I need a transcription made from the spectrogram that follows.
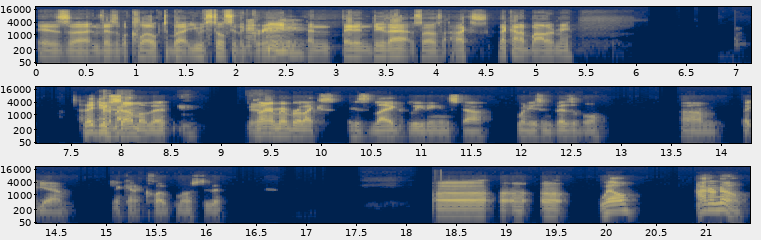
is uh, invisible, cloaked, but you would still see the green, and they didn't do that, so I was- that kind of bothered me. They do Wait a minute. some of it. 'Cause I remember like his leg bleeding and stuff when he's invisible. Um, but yeah, they kind of cloak most of it. Uh, uh, uh, uh, well, I don't know.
